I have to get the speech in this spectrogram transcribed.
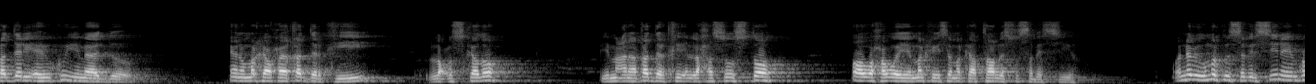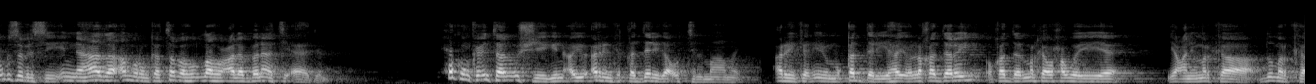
qadari ahi ku yimaado inuu markaa waxa qadarkii la cuskado bimacnaa qadarkii in la xasuusto oo waxa weeye markaysa markaa taa laysku sabirsiiyo. Oo nebigu markuu sabirsiinayay muxuu ku sabirsiiyey? Inna hada amrun katabahu allahu calaa banaati aadam xukunka intaan u sheegin ayuu arrinka qadariga u tilmaamay. Arrinkan inuu muqadar yahay oo la qadaray oo qadar marka waxa weeye yacni markaa dumarka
